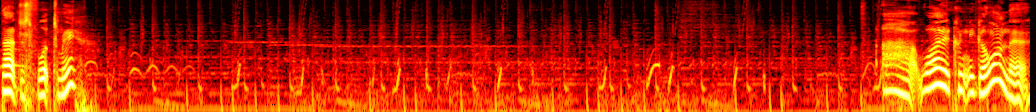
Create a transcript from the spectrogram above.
That just flipped me. Ah, why couldn't you go on there?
